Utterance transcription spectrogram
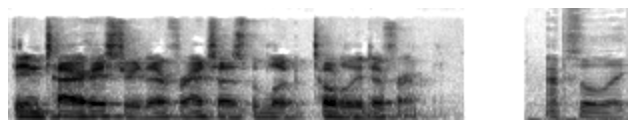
The entire history of their franchise would look totally different. Absolutely.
